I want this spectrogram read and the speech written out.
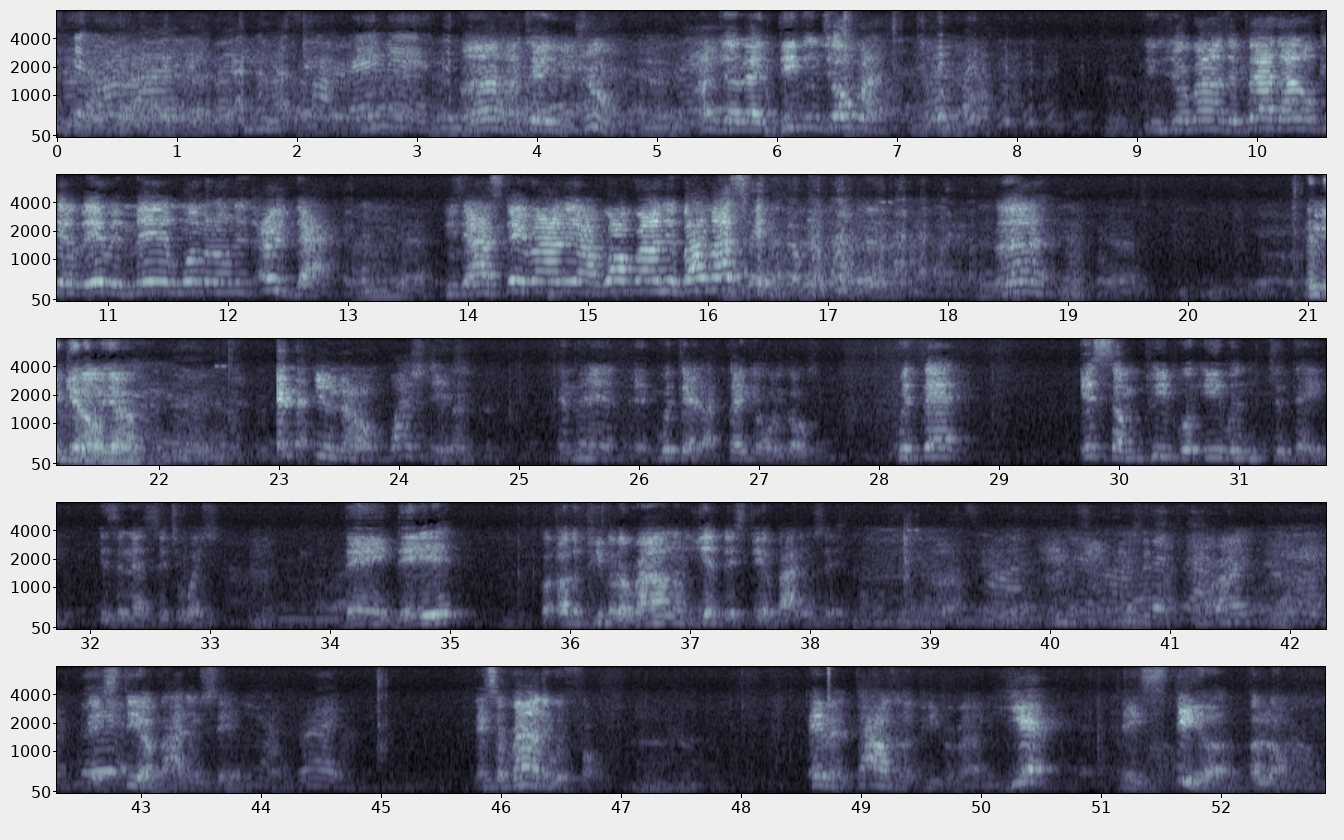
Amen. Uh, I'm telling you the truth. I'm just like Deacon Joe Brown. Deacon Joe Brown said, Pastor, I don't care if every man, woman on this earth die. He said, I stay around here, I walk around here by myself. Huh? Let me get on, y'all. And you know, watch this. And man, with that, I thank you, Holy Ghost. With that, it's some people even today is in that situation. They ain't dead, but other people around them, yet they still by themselves. Right? They still by themselves. Right. They surrounded with folk. Mm-hmm. Every thousand of people around them, yet they still alone. Oh,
